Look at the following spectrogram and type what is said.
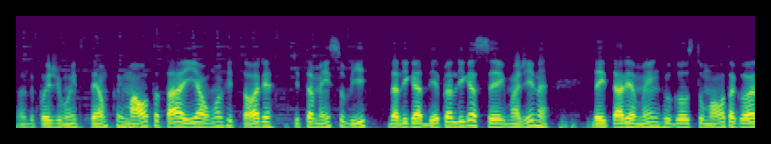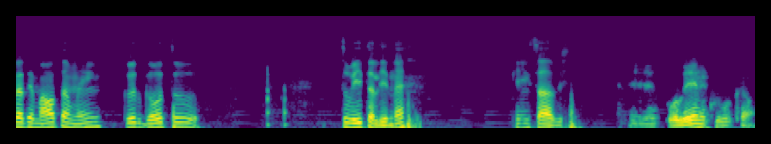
né, depois de muito tempo. E Malta tá aí a uma vitória de também subir da Liga D para a Liga C. Imagina? The Italian man who goes to Malta, agora the Malta man could go to, to Italy, né? Quem sabe? É polêmico, Lucão.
